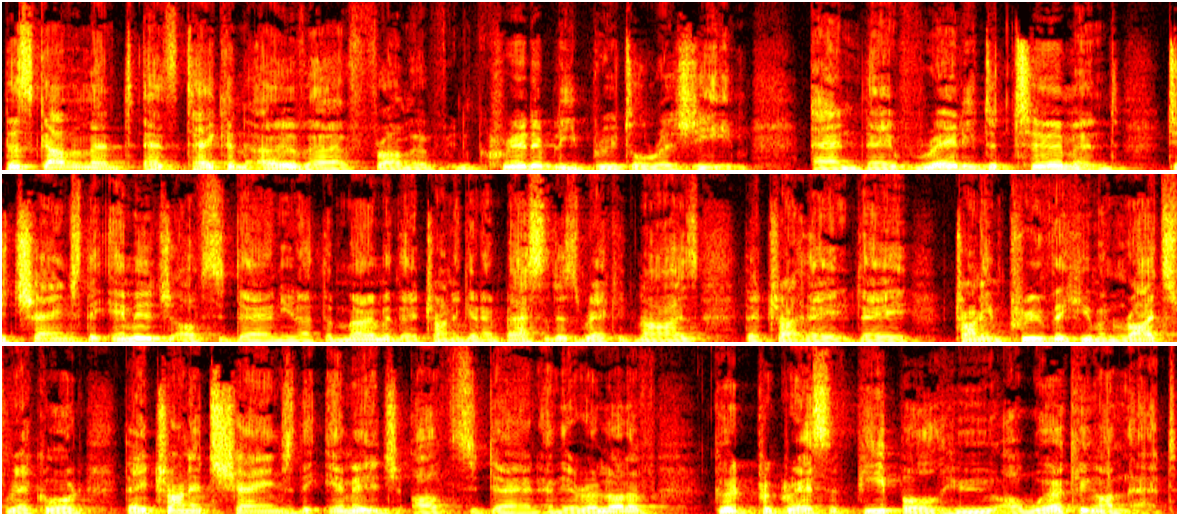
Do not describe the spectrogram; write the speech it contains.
this government has taken over from an incredibly brutal regime and they've really determined to change the image of Sudan. You know, at the moment they're trying to get ambassadors recognized. They're try they they trying to improve the human rights record. They're trying to change the image of Sudan, and there are a lot of good progressive people who are working on that.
